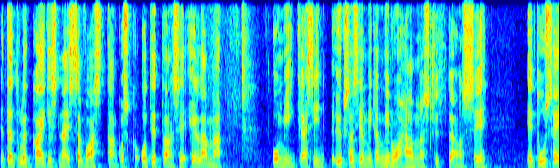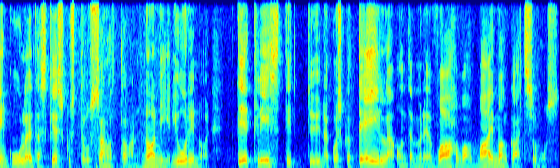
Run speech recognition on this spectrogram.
Ja tämä tulee kaikissa näissä vastaan, koska otetaan se elämä omiin käsiin. Yksi asia, mikä minua hämmästyttää, on se, että usein kuulee tässä keskustelussa sanottavan, no niin, juuri noin. Te kristittyinä, koska teillä on tämmöinen vahva maailmankatsomus,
